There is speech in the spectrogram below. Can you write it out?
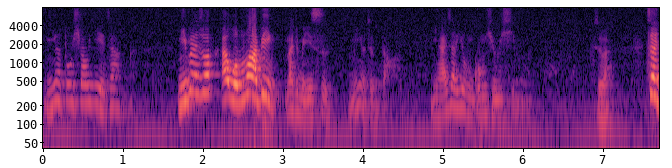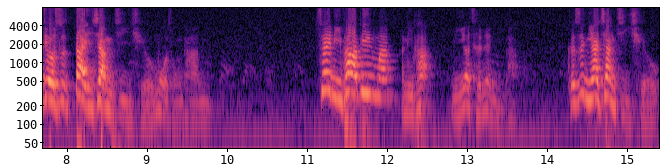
你要多消业障！你不能说啊，我不怕病，那就没事，没有这个道理，你还是要用功修行，是吧？这就是但向己求，莫从他命。所以你怕病吗？你怕，你要承认你怕。可是你要向己求，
